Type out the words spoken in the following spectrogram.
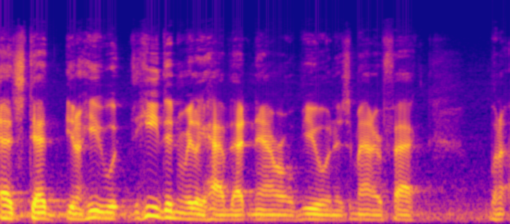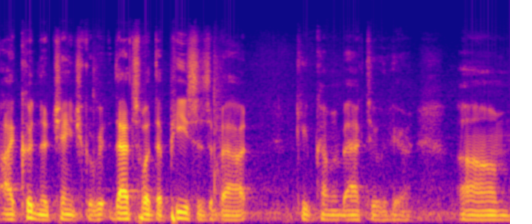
as dead. You know, he would, he didn't really have that narrow view. And as a matter of fact, when I couldn't have changed career, that's what the piece is about. Keep coming back to it here. Um,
